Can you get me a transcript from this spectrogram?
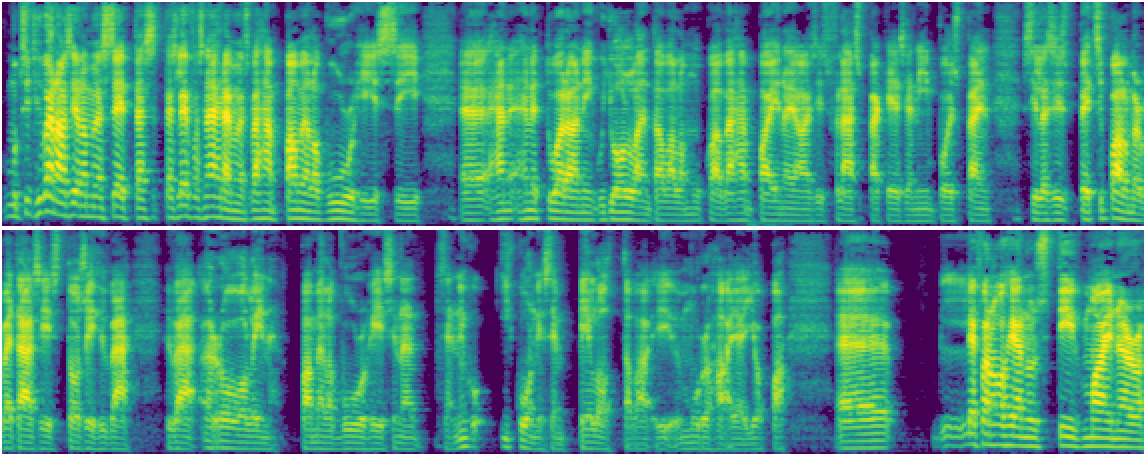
Mutta sitten hyvänä asiana myös se, että tässä, tässä leffassa nähdään myös vähän Pamela Voorheesia. Hän, hänet tuodaan niin kuin jollain tavalla mukaan, vähän painajaa siis flashbackeissa ja niin poispäin. Sillä siis Betsy Palmer vetää siis tosi hyvä, hyvä roolin Pamela Voorheesina, sen niin kuin ikonisen pelottava murhaaja jopa. Leffan ohjannut Steve Miner,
